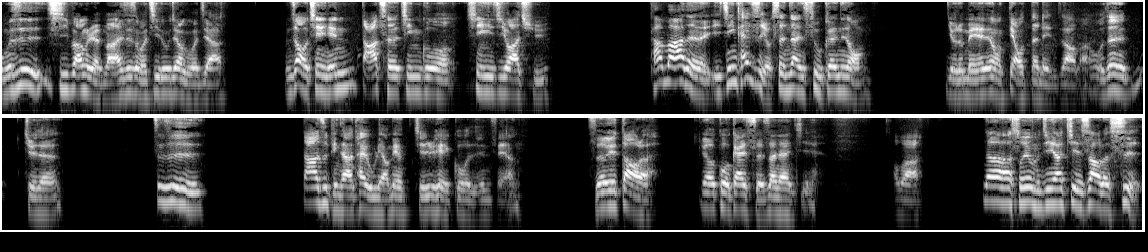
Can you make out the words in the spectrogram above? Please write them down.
们是西方人吗？还是什么基督教国家？你知道我前几天搭车经过信义计划区，他妈的已经开始有圣诞树跟那种有的没的那种吊灯了，你知道吗？我真的觉得这是。大家是平常太无聊，没有节日可以过的人怎样？十二月到了，又要过该死的圣诞节，好吧？那所以我们今天要介绍的是，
